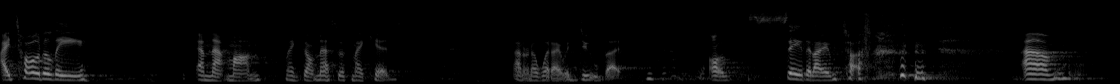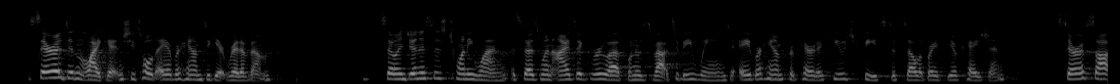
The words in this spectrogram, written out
I totally am that mom. Like, don't mess with my kids. I don't know what I would do, but I'll say that I am tough. um, Sarah didn't like it, and she told Abraham to get rid of him. So in Genesis 21, it says, When Isaac grew up and was about to be weaned, Abraham prepared a huge feast to celebrate the occasion. Sarah saw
